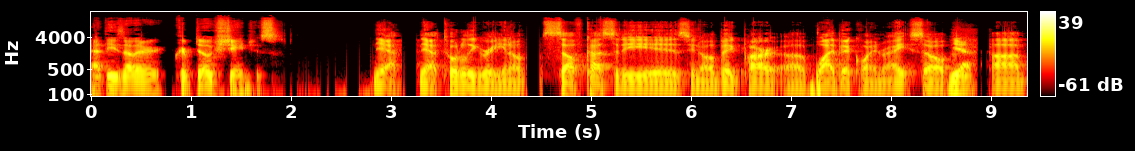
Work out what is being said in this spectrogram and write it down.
at these other crypto exchanges. Yeah, yeah, totally agree. You know, self custody is you know a big part of why Bitcoin, right? So yeah. Um,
